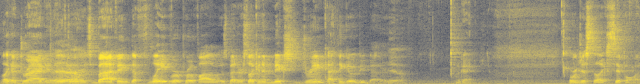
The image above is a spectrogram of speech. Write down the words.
like a dragon Yeah. afterwards. But I think the flavor profile of it was better. So like in a mixed drink, I think it would be better. Yeah. Okay. Or just to like sip on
